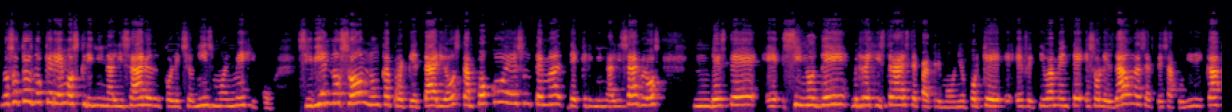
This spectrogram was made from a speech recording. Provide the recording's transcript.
Nosotros no queremos criminalizar el coleccionismo en México. Si bien no son nunca propietarios, tampoco es un tema de criminalizarlos, mm, de este, eh, sino de registrar este patrimonio, porque eh, efectivamente eso les da una certeza jurídica,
